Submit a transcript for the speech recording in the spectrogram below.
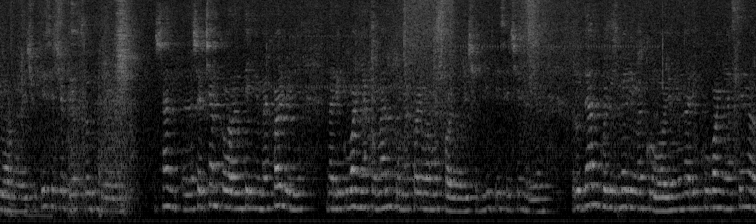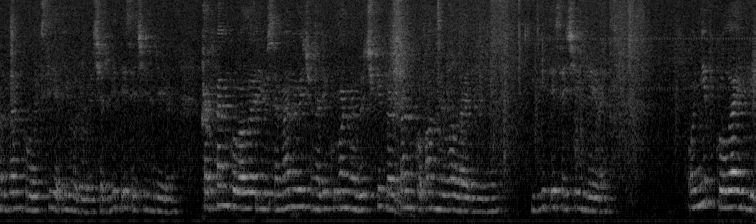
Івановичу 1500 гривень. Е, Шевченко Валентині Михайлівні на лікування Хоменко Михайла Михайловича 2000 гривень. Руденко Людмилі Миколаївні на лікування сина Руденко Олексія Ігоровича 2000 гривень. Карпенко Валерію Семеновичу на лікування дочки Карпенко Анни Валеріївни 2000 гривень. Оніпко Лейлі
